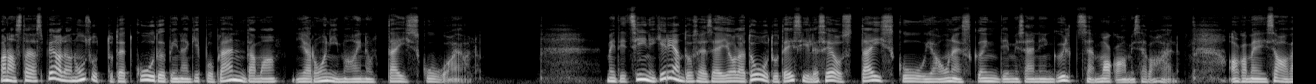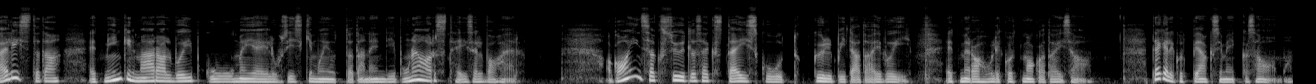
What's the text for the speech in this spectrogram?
vanast ajast peale on usutud, et kuutõbine kipub rändama ja ronima ainult täiskuu ajal meditsiinikirjanduses ei ole toodud esile seost täiskuu ja unes kõndimise ning üldse magamise vahel. aga me ei saa välistada, et mingil määral võib kuu meie elu siiski mõjutada, nendib unearst Heisel Vaher. aga ainsaks süüdlaseks täiskuud küll pidada ei või, et me rahulikult magada ei saa. tegelikult peaksime ikka saama.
